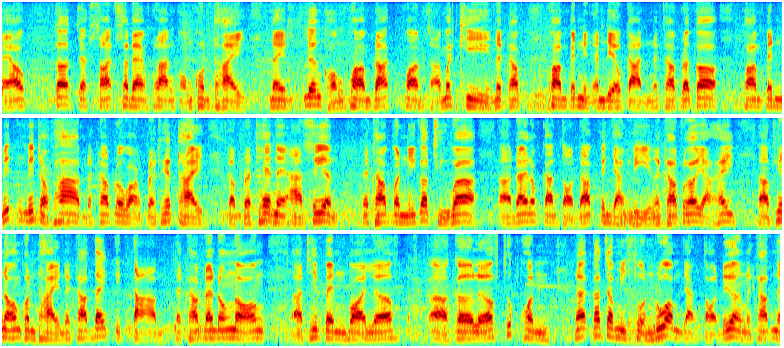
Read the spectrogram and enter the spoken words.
แล้ว ก็จะแสดงพลังของคนไทยในเรื่องของความรักความสามัคคีนะครับความเป็นหนึ่งอันเดียวกันนะครับแล้วก็ความเป็นมิตรมิตรภาพนะครับระหว่างประเทศไทยกับประเทศในอาเซียนนะครับวันนี้ก็ถือว่าได้รับการตอบรับเป็นอย่างดีนะครับแล้วก็อยากให้พี่น้องคนไทยนะครับได้ติดตามนะครับและน้องๆที่เป็นบอยเลิฟเกิร์ลเลิฟทุกคนนะก็จะมีส่วนร่วมอย่างต่อเนื่องนะครับใน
